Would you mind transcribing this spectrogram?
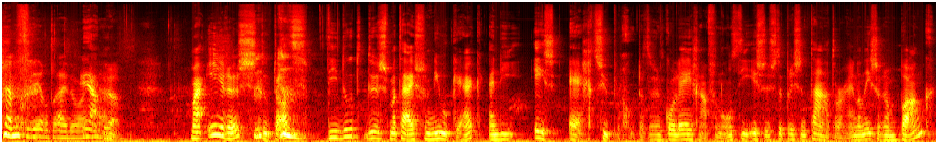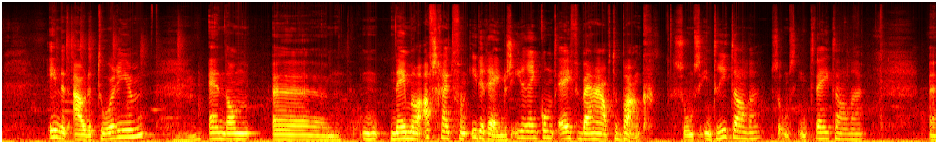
Ja, met de wereld draait door. Ja. Maar Iris doet dat. Die doet dus Matthijs van Nieuwkerk. En die is echt supergoed. Dat is een collega van ons. Die is dus de presentator. En dan is er een bank in het auditorium. En dan ehm, n- nemen we afscheid van iedereen. Dus iedereen komt even bij haar op de bank. Soms in drietallen, soms in tweetallen. Eh,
